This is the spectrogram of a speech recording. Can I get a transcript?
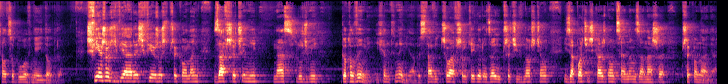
to, co było w niej dobre. Świeżość wiary, świeżość przekonań zawsze czyni nas ludźmi gotowymi i chętnymi, aby stawić czoła wszelkiego rodzaju przeciwnościom i zapłacić każdą cenę za nasze przekonania.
